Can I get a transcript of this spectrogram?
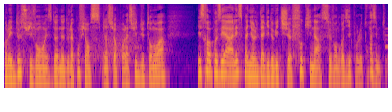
dans les deux suivants et se donne de la confiance, bien sûr, pour la suite du tournoi. Il sera opposé à l'Espagnol Davidovic Fokina ce vendredi pour le troisième tour.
